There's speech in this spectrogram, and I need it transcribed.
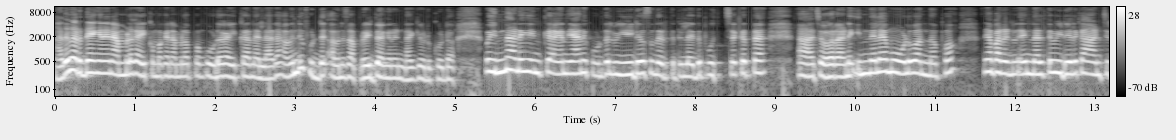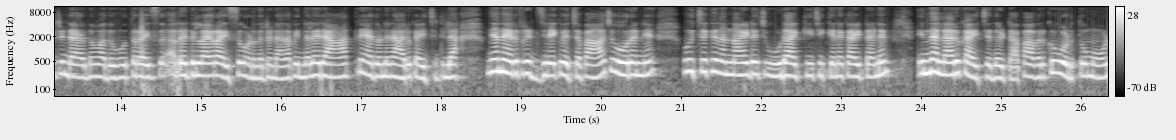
അത് വെറുതെ ഇങ്ങനെ നമ്മൾ കഴിക്കുമ്പോൾ നമ്മളപ്പം കൂടെ കഴിക്കാന്നല്ലാതെ അവന്റെ ഫുഡ് അവന് സെപ്പറേറ്റ് അങ്ങനെ ഉണ്ടാക്കി കൊടുക്കും കേട്ടോ അപ്പോൾ ഇന്നാണെങ്കിൽ എനിക്ക് അങ്ങനെ ഞാൻ കൂടുതൽ വീഡിയോസ് ഒന്നും എടുത്തിട്ടില്ല. ഇത് പുച്ചക്കത്തെ ചോറാണ്. ഇന്നലെ മോൾ വന്നപ്പോൾ ഞാൻ പറഞ്ഞിട്ട് ഇന്നലത്തെ വീഡിയോയിൽ കാണിച്ചിട്ടുണ്ടായിരുന്നു മധുഹൂത്ത് റൈസ് റെഡിലുള്ള റൈസ് കൊണ്ടുവന്നിട്ടുണ്ടായിരുന്നു. അപ്പോൾ ഇന്നലെ രാത്രി ആയതുകൊണ്ട് ഞാൻ ആരും കഴിച്ചിട്ടില്ല. ഞാൻ നേരെ ഫ്രിഡ്ജിലേക്ക് വെച്ചപ്പോൾ ആ ചോറ് തന്നെ നന്നായിട്ട് ചൂടാക്കി ചിക്കനൊക്കെ ആയിട്ടാണ് ഇന്ന് എല്ലാവരും കഴിച്ചത് കേട്ടോ അപ്പോൾ അവർക്ക് കൊടുത്തു. മോൾ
